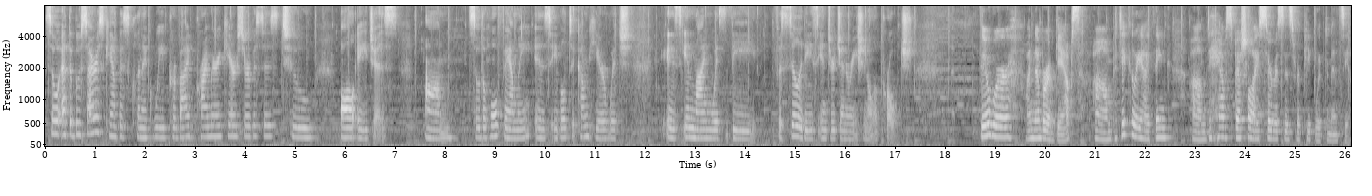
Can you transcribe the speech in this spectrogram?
So at the Bucyrus Campus Clinic, we provide primary care services to all ages. Um, so the whole family is able to come here, which is in line with the facility's intergenerational approach. There were a number of gaps, um, particularly I think um, to have specialized services for people with dementia.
